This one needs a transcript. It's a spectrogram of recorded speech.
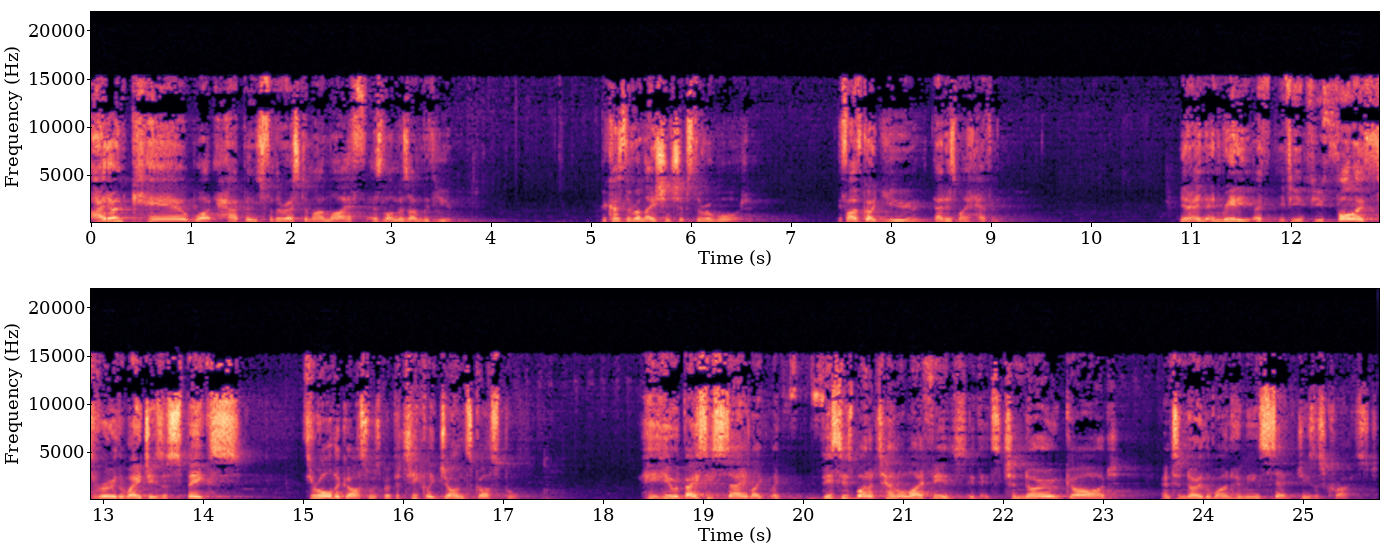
I don't care what happens for the rest of my life as long as I'm with you. Because the relationship's the reward. If I've got you, that is my heaven. You know, and, and really, if you, if you follow through the way Jesus speaks through all the Gospels, but particularly John's Gospel, he, he would basically say, like, like, this is what eternal life is. It, it's to know God and to know the one whom he has sent, Jesus Christ.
